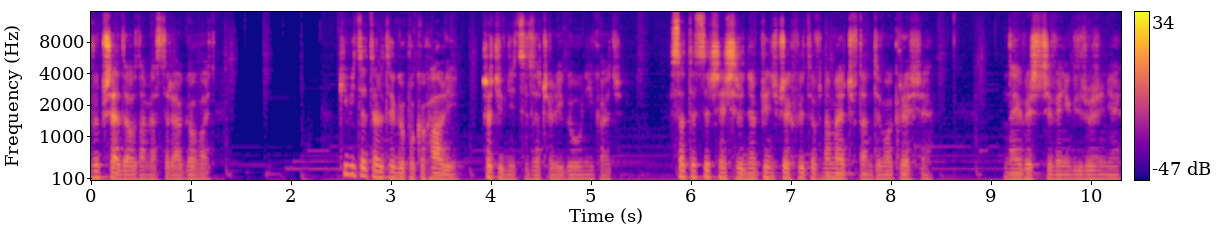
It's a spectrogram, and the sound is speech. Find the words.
Wyprzedzał zamiast reagować. Kibice Celty go pokochali, przeciwnicy zaczęli go unikać. Statystycznie średnio 5 przechwytów na mecz w tamtym okresie. Najwyższy wynik w drużynie.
